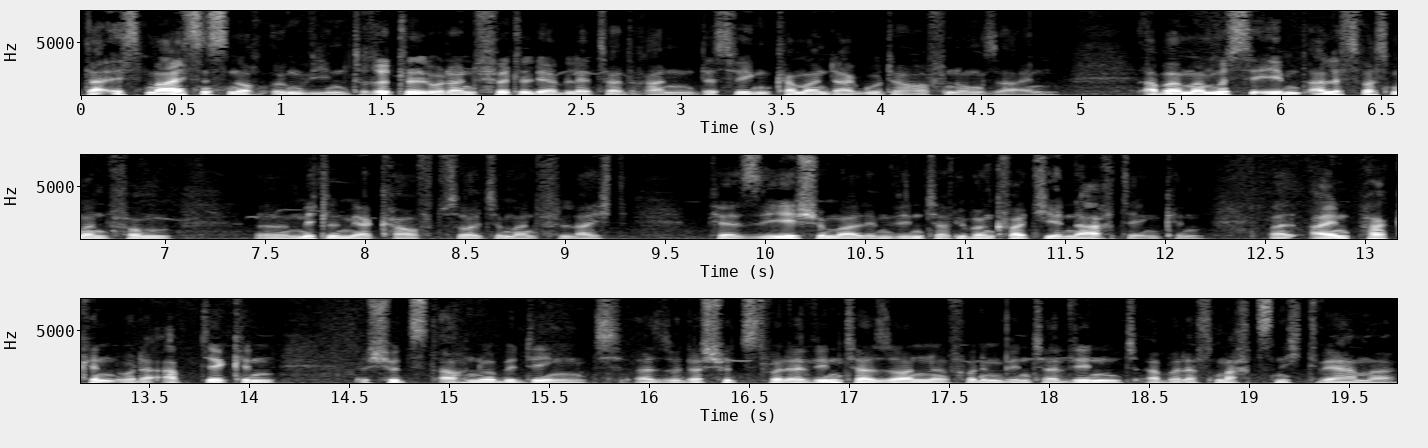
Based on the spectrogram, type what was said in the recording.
da ist meistens noch irgendwie ein Drittel oder ein Viertel der Blätter dran. Deswegen kann man da gute Hoffnung sein. Aber man müsste eben alles, was man vom äh, Mittelmeer kauft, sollte man vielleicht per se schon mal im Winter über ein Quartier nachdenken. Weil einpacken oder abdecken schützt auch nur bedingt. Also das schützt vor der Wintersonne, vor dem Winterwind, aber das macht es nicht wärmer.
